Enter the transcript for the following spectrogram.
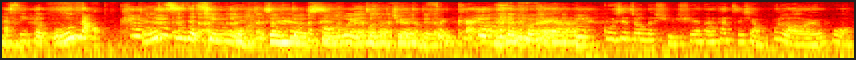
他是一个无脑、无知的青年，真的是我也觉得，愤慨 哦。对啊，故事中的许宣呢，他只想不劳而获，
